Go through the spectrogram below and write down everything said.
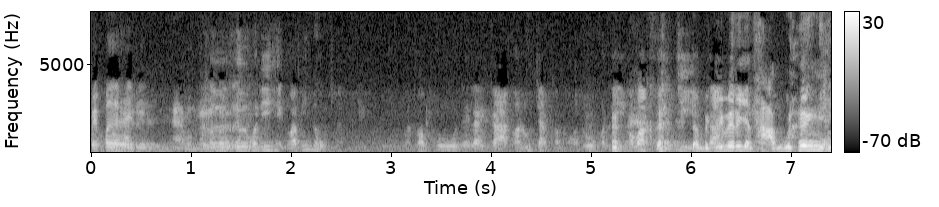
เปเปอร์ให้พี่อ่าผมเป็นคืวอลอเปเปอคือร์วันนี้เห็นว่าพี่หนุ่มเหมือนว่าพูดในรายการว่ารู้จักกับหมอดูคนนี้เพราะว่าเคยจีบแต่เมื่อกี้ไม่ได้จะถามกูเรื่องนี้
